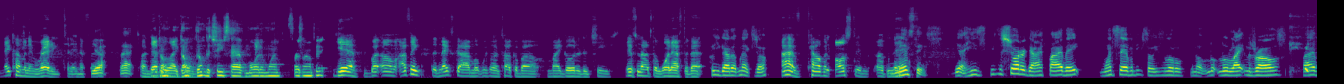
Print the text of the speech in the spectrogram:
they coming in ready to the NFL. Yeah, fact. So I definitely Don't like don't him. don't the Chiefs have more than one first round pick? Yeah, but um, I think the next guy we're going to talk about might go to the Chiefs, if not the one after that. Who you got up next, Joe? I have Calvin Austin up next. Memphis. Yeah, he's he's a shorter guy, 5'8", 170. So he's a little, you know, a little, light in the draws. 5'8",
